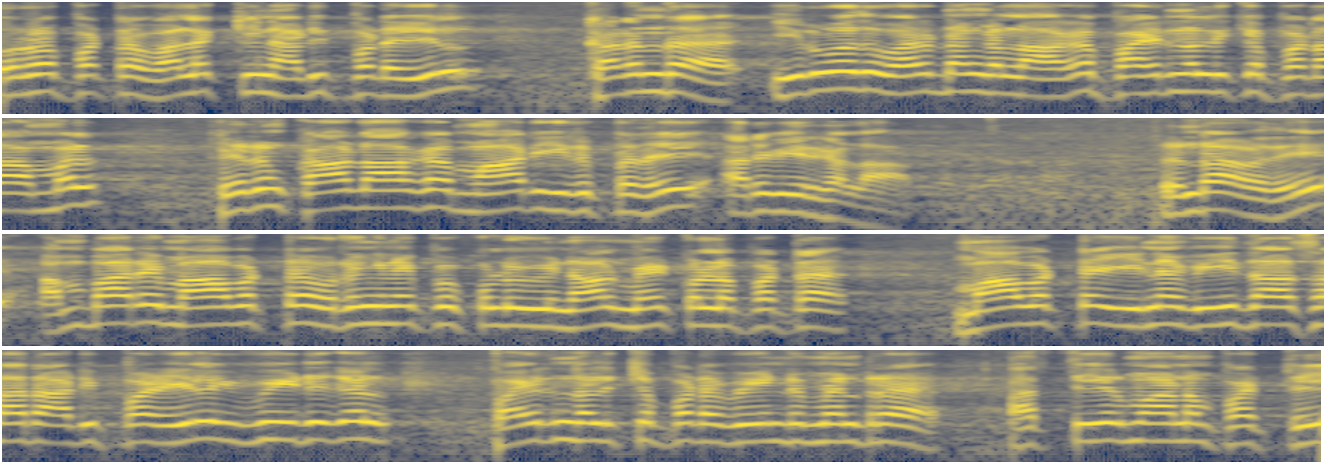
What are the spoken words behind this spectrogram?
தொடரப்பட்ட வழக்கின் அடிப்படையில் கடந்த இருபது வருடங்களாக பயனளிக்கப்படாமல் பெரும் காடாக மாறியிருப்பதை அறிவீர்களா? ரெண்டாவது அம்பாறை மாவட்ட ஒருங்கிணைப்பு குழுவினால் மேற்கொள்ளப்பட்ட மாவட்ட இன வீதாசார அடிப்படையில் இவ்வீடுகள் பகிர்ந்தளிக்கப்பட வேண்டுமென்ற அத்தீர்மானம் பற்றி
